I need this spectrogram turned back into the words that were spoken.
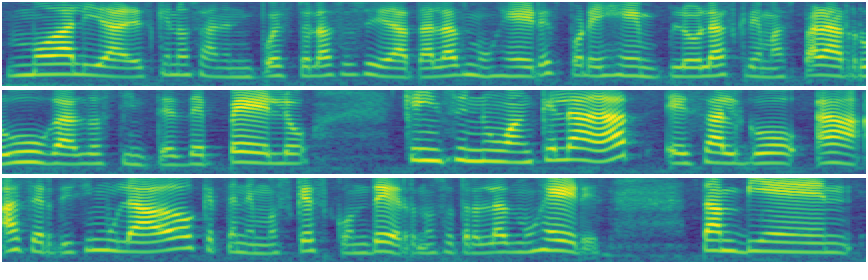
modalidades que nos han impuesto la sociedad a las mujeres, por ejemplo, las cremas para arrugas, los tintes de pelo, que insinúan que la edad es algo a, ser disimulado que tenemos que esconder nosotras las mujeres. También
